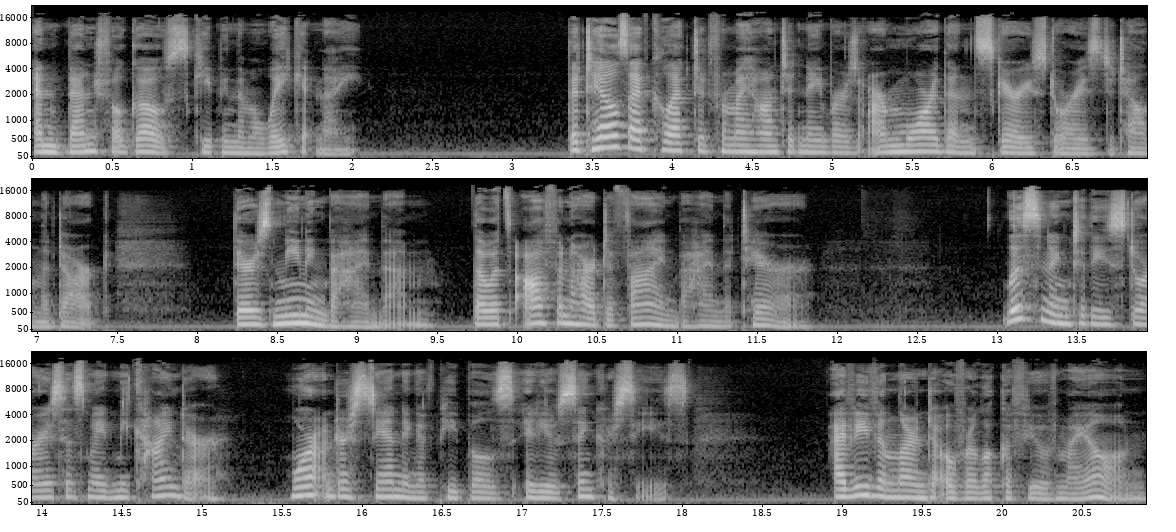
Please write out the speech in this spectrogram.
and vengeful ghosts keeping them awake at night. The tales I've collected from my haunted neighbors are more than scary stories to tell in the dark. There's meaning behind them, though it's often hard to find behind the terror. Listening to these stories has made me kinder, more understanding of people's idiosyncrasies. I've even learned to overlook a few of my own.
